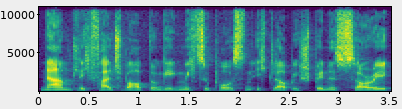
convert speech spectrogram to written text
namentlich falsche Behauptungen gegen mich zu posten. Ich glaube, ich spinne, sorry.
